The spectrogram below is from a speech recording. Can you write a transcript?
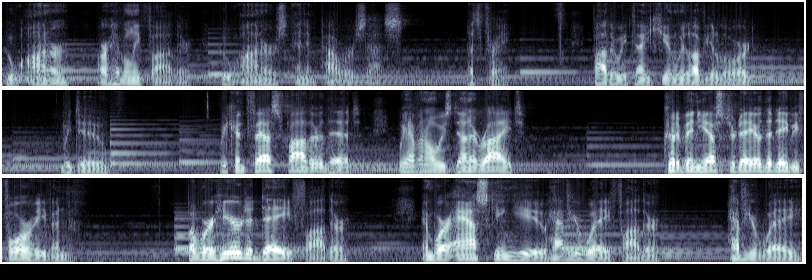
who honor our Heavenly Father, who honors and empowers us. Let's pray. Father, we thank you and we love you, Lord. We do. We confess, Father, that we haven't always done it right. Could have been yesterday or the day before, even. But we're here today, Father, and we're asking you, have your way, Father. Have your way.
